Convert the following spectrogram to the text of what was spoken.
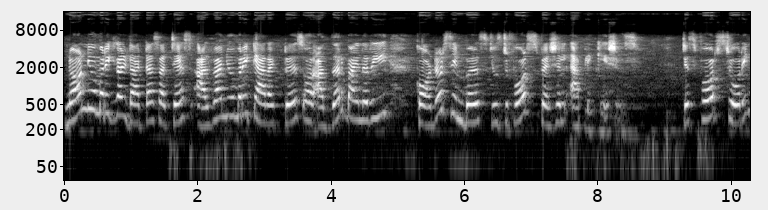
non-numerical data such as alphanumeric characters or other binary coded symbols used for special applications just for storing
